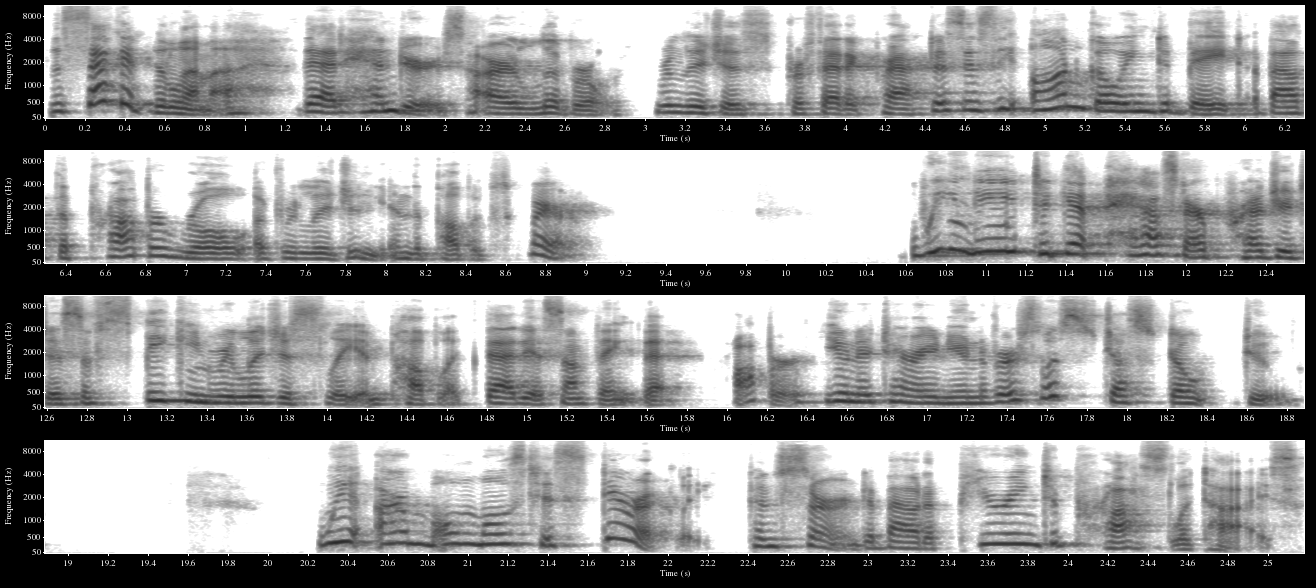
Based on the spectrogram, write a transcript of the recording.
The second dilemma that hinders our liberal religious prophetic practice is the ongoing debate about the proper role of religion in the public square. We need to get past our prejudice of speaking religiously in public. That is something that proper Unitarian Universalists just don't do. We are almost hysterically concerned about appearing to proselytize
